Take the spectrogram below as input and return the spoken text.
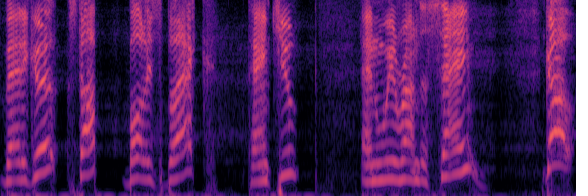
Very good. Stop. Ball is black. Thank you. And we run the same. Go!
